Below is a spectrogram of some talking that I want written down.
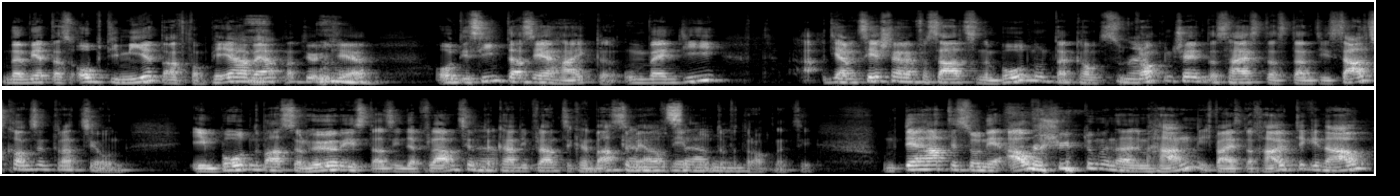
Und dann wird das optimiert, auch vom pH-Wert natürlich her. Und die sind da sehr heikel. Und wenn die die haben sehr schnell einen versalzenen Boden und dann kommt es zu ja. Trockenschäden. Das heißt, dass dann die Salzkonzentration im Bodenwasser höher ist als in der Pflanze und ja. dann kann die Pflanze kein Wasser kein mehr aufnehmen und dann vertrocknet sie. Und der hatte so eine Aufschüttung in einem Hang, ich weiß noch heute genau,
